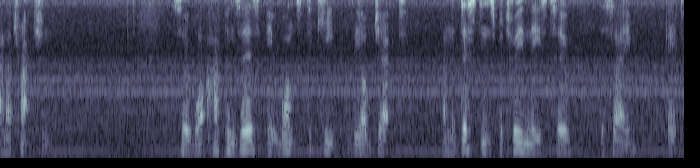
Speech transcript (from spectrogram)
an attraction. So what happens is it wants to keep the object and the distance between these two the same. It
